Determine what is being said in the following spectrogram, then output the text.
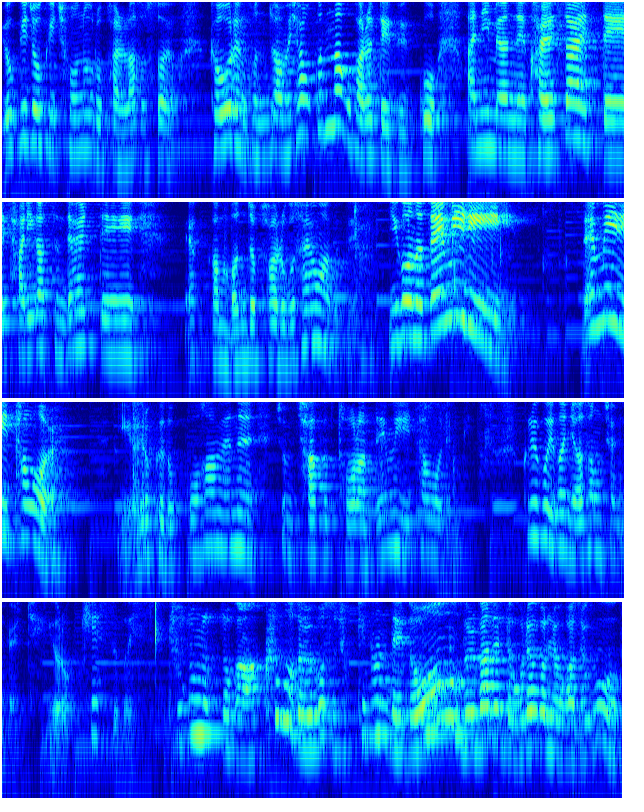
여기저기 전후로 발라서 써요. 겨울엔 건조하면 샤워 끝나고 바를 때도 있고 아니면은 괄사할 때 다리 같은 데 할 때 약간 먼저 바르고 사용하게 돼요. 이거는 때밀이 때밀이 타월 이렇게 놓고 하면은 좀 자극 덜한 때밀이 타월입니다. 그리고 이건 여성청 결제 이렇게 쓰고 있습니다. 조종력조가 크고 넓어서 좋긴 한데 너무 물 받을 때 오래 걸려가지고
